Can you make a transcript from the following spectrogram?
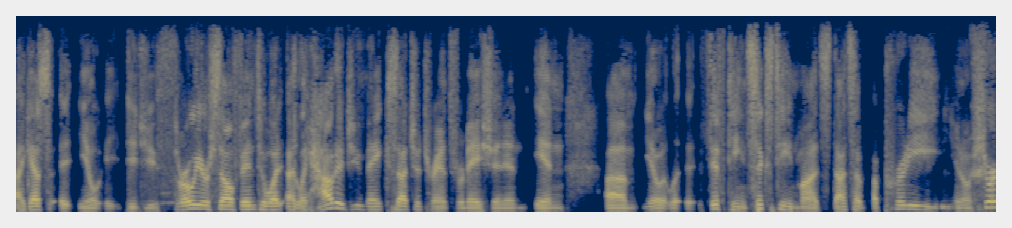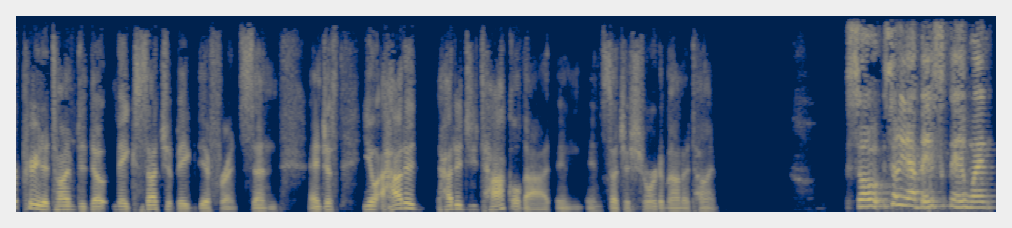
I guess you know. Did you throw yourself into what? Like, how did you make such a transformation in in um, you know 15 16 months that's a, a, pretty you know short period of time to do- make such a big difference and and just you know how did how did you tackle that in in such a short amount of time so so yeah basically i went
